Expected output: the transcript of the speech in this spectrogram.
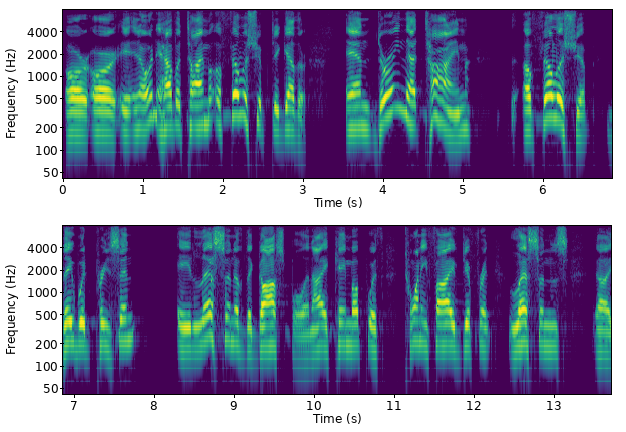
or, or you know, and have a time of fellowship together. And during that time of fellowship, they would present a lesson of the gospel. And I came up with 25 different lessons uh,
